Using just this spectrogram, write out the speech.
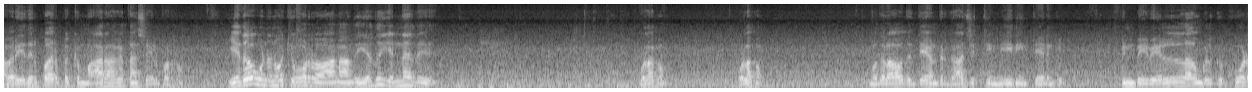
அவர் எதிர்பார்ப்புக்கு மாறாகத்தான் செயல்படுறோம். ஏதோ ஒன்று நோக்கி ஓடுறோம் ஆனால் அந்த எது என்னது? உலகம். உலகம். முதலாவது தேவன்ற ராஜ்யத்தின் நீதியும் தேடுங்கள். பின்பு இவை எல்லாம் உங்களுக்கு கூட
